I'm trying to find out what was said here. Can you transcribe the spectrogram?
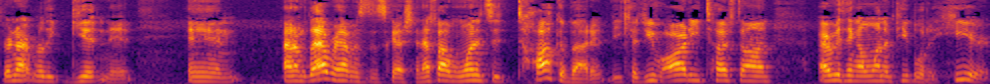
they're not really getting it. And and I'm glad we're having this discussion. That's why I wanted to talk about it because you've already touched on everything I wanted people to hear.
